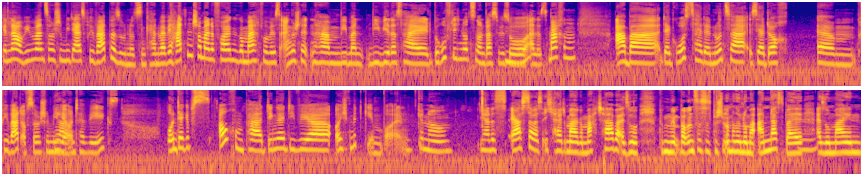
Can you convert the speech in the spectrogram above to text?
Genau, wie man Social Media als Privatperson nutzen kann. Weil wir hatten schon mal eine Folge gemacht, wo wir das angeschnitten haben, wie, man, wie wir das halt beruflich nutzen und was wir so mhm. alles machen. Aber der Großteil der Nutzer ist ja doch ähm, privat auf Social Media ja. unterwegs. Und da gibt es auch ein paar Dinge, die wir euch mitgeben wollen. Genau. Ja, das erste, was ich halt mal gemacht habe, also bei uns ist es bestimmt immer eine Nummer anders, weil mhm. also mein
